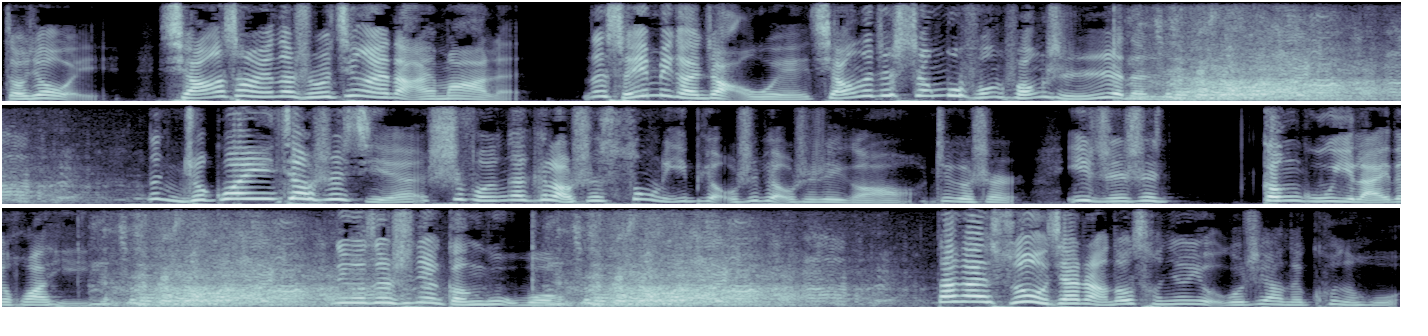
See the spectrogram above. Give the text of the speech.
找教委。强子上学那时候净挨打挨骂了，那谁没敢找过呀。强子这生不逢逢时啊，那是。那你说关于教师节是否应该给老师送礼表示表示这个啊？这个事儿一直是亘古以来的话题。那个字是念亘古不？大概所有家长都曾经有过这样的困惑。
